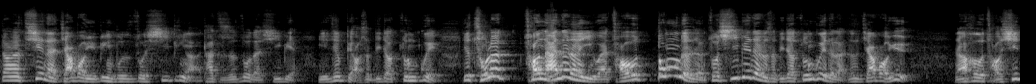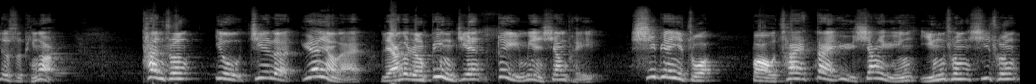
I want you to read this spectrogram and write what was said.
当然，现在贾宝玉并不是坐西边啊，他只是坐在西边，也就表示比较尊贵。就除了朝南的人以外，朝东的人坐西边的人是比较尊贵的了，这是贾宝玉。然后朝西的是平儿，探春又接了鸳鸯来，两个人并肩对面相陪。西边一桌，宝钗、黛玉、湘云、迎春、惜春，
